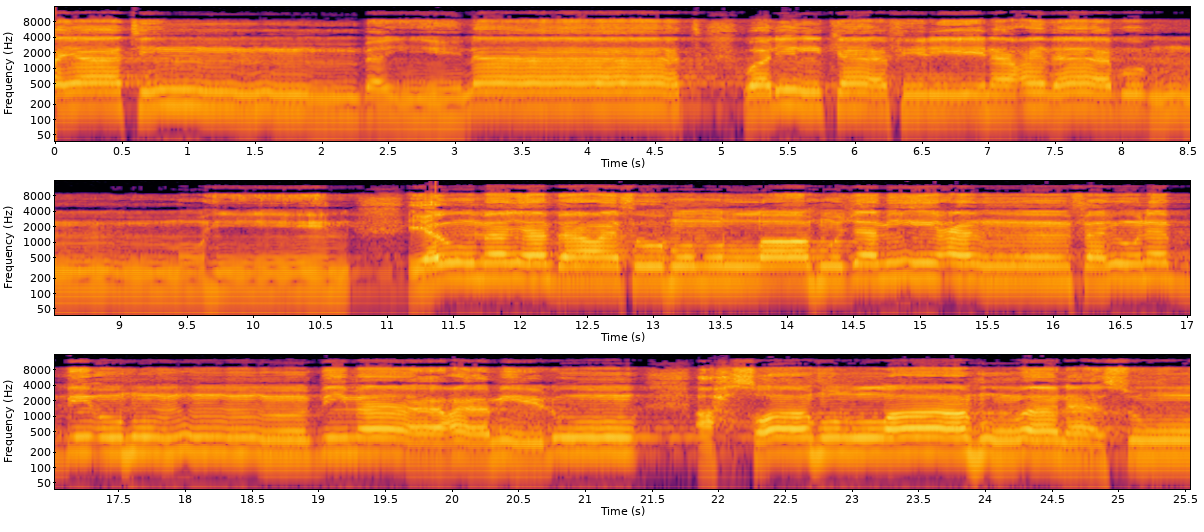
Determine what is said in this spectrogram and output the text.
آيات بينات وللكافرين عذاب مهين. يوم يبعثهم الله جميعا فينبئهم بما عملوا أحصاه الله ونسوه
